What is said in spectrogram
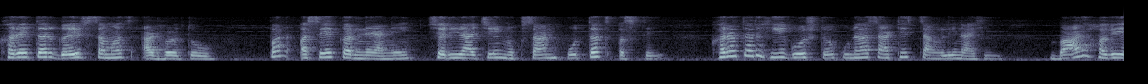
खरे तर गैरसमज आढळतो. पण असे करण्याने शरीराचे नुकसान होतच असते. खरं तर ही गोष्ट कुणासाठीच चांगली नाही. बाळ हवे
